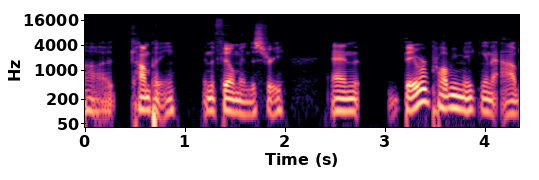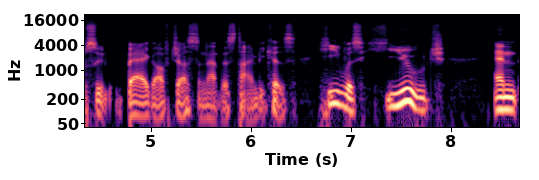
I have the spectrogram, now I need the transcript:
uh, company in the film industry. And they were probably making an absolute bag off Justin at this time because he was huge. And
